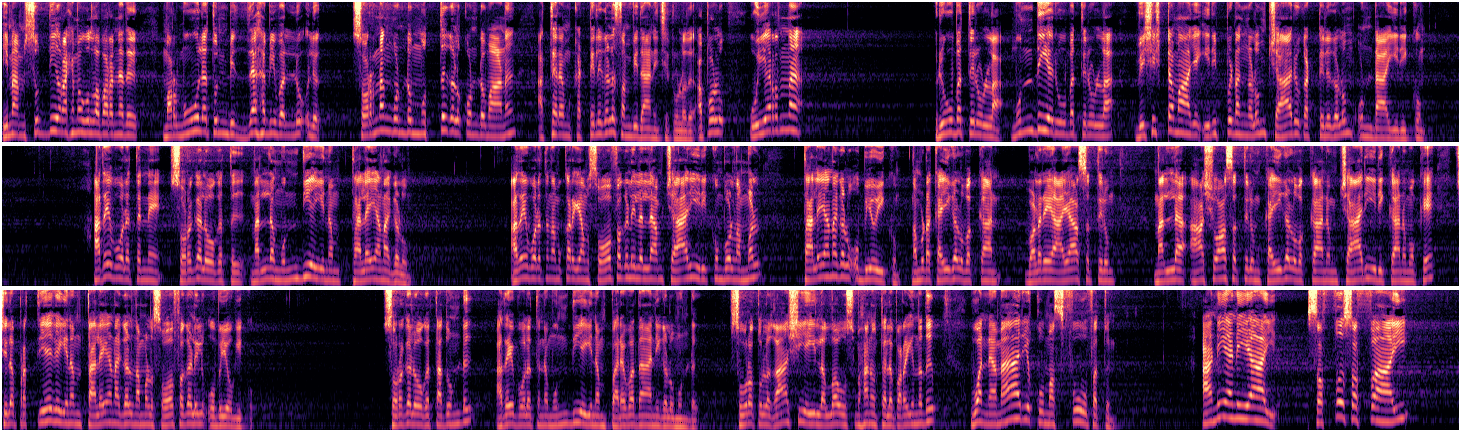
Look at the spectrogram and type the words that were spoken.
ഇമാം സുദ്ദി റഹിമവുള്ള പറഞ്ഞത് മർമൂലത്തുൻ ബിദ്ദഹബി വല്ലുൽ സ്വർണം കൊണ്ടും മുത്തുകൾ കൊണ്ടുമാണ് അത്തരം കട്ടിലുകൾ സംവിധാനിച്ചിട്ടുള്ളത്. അപ്പോൾ ഉയർന്ന രൂപത്തിലുള്ള മുന്തിയ രൂപത്തിലുള്ള വിശിഷ്ടമായ ഇരിപ്പിടങ്ങളും ചാരുകട്ടിലുകളും ഉണ്ടായിരിക്കും. അതേപോലെ തന്നെ സ്വർഗലോകത്ത് നല്ല മുന്തിയ ഇനം തലയണകളും. അതേപോലെ തന്നെ നമുക്കറിയാം സോഫകളിലെല്ലാം ചാരിയിരിക്കുമ്പോൾ നമ്മൾ തലയണകൾ ഉപയോഗിക്കും. നമ്മുടെ കൈകൾ വെക്കാൻ വളരെ ആയാസത്തിലും നല്ല ആശ്വാസത്തിലും കൈകൾ വെക്കാനും ചാരിയിരിക്കാനുമൊക്കെ ചില പ്രത്യേക ഇനം തലയണകൾ നമ്മൾ സോഫകളിൽ ഉപയോഗിക്കും. സ്വർഗലോകത്ത് അതുണ്ട്. അതേപോലെ തന്നെ മുന്തിയ ഇനം പരവതാനികളുമുണ്ട്. സൂറത്തുൽ ഗാഷിയയിൽ അള്ളാഹു ഉസ്മാനു തല പറയുന്നത് വ നമാരിഖു മസ്ഫൂഫത്തുൻ. അണിയണിയായി സഫ് സഫായി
